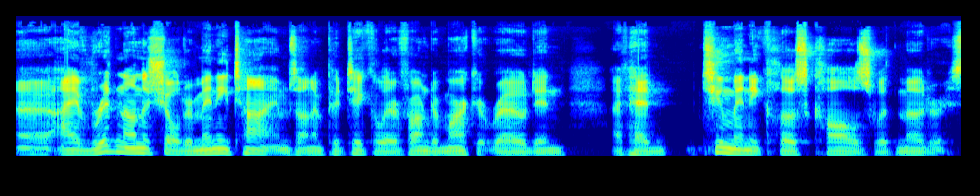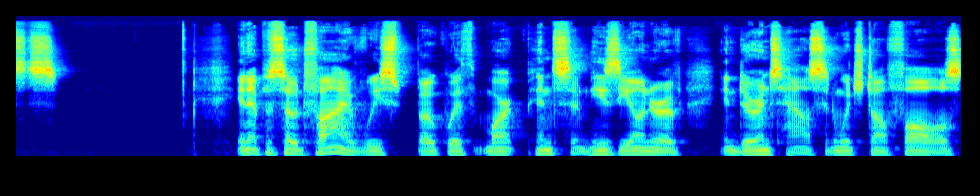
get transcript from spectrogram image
uh, I have ridden on the shoulder many times on a particular farm to market road, and I've had too many close calls with motorists. In episode five, we spoke with Mark Pinson. He's the owner of Endurance House in Wichita Falls.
